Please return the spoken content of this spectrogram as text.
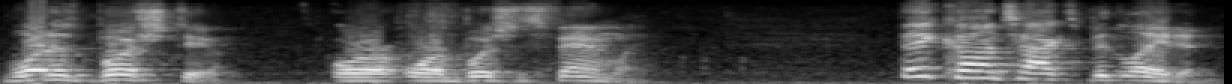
what does Bush do? Or, or Bush's family? They contact Bin Laden.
